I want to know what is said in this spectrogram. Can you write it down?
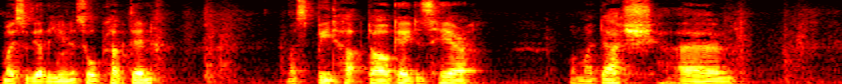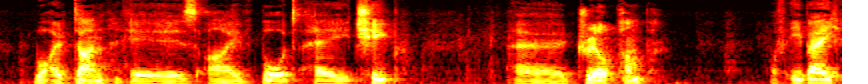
most of the other units all plugged in. My SpeedHut dial gauge is here on my dash. Um, what I've done is I've bought a cheap uh, drill pump off eBay,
